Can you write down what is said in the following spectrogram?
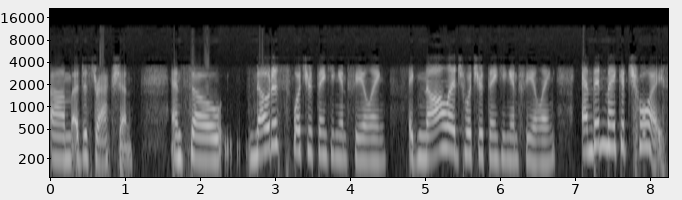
um, a distraction. And so notice what you're thinking and feeling, acknowledge what you're thinking and feeling, and then make a choice.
